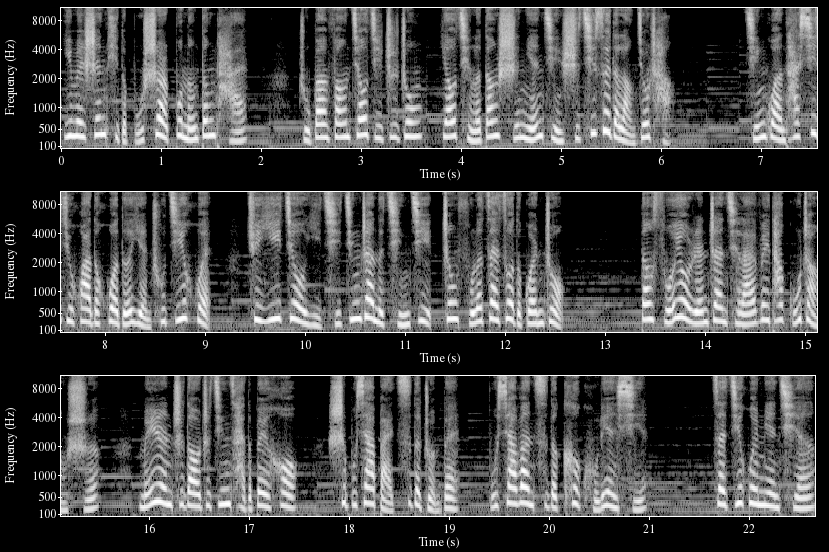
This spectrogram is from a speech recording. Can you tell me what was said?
因为身体的不适而不能登台。主办方焦急之中邀请了当时年仅十七岁的朗救场。尽管他戏剧化的获得演出机会，却依旧以其精湛的琴技征服了在座的观众。当所有人站起来为他鼓掌时，没人知道这精彩的背后是不下百次的准备。不下万次的刻苦练习，在机会面前，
